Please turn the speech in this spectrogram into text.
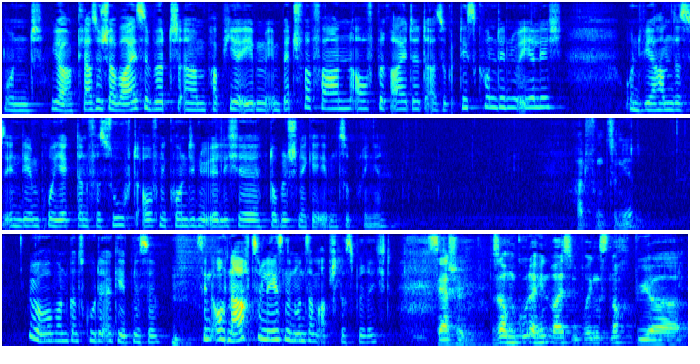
Und ja, klassischerweise wird ähm, Papier eben im Batch-Verfahren aufbereitet, also diskontinuierlich. Und wir haben das in dem Projekt dann versucht, auf eine kontinuierliche Doppelschnecke eben zu bringen. Hat funktioniert? Ja, waren ganz gute Ergebnisse. Sind auch nachzulesen in unserem Abschlussbericht. Sehr schön. Das ist auch ein guter Hinweis übrigens noch für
